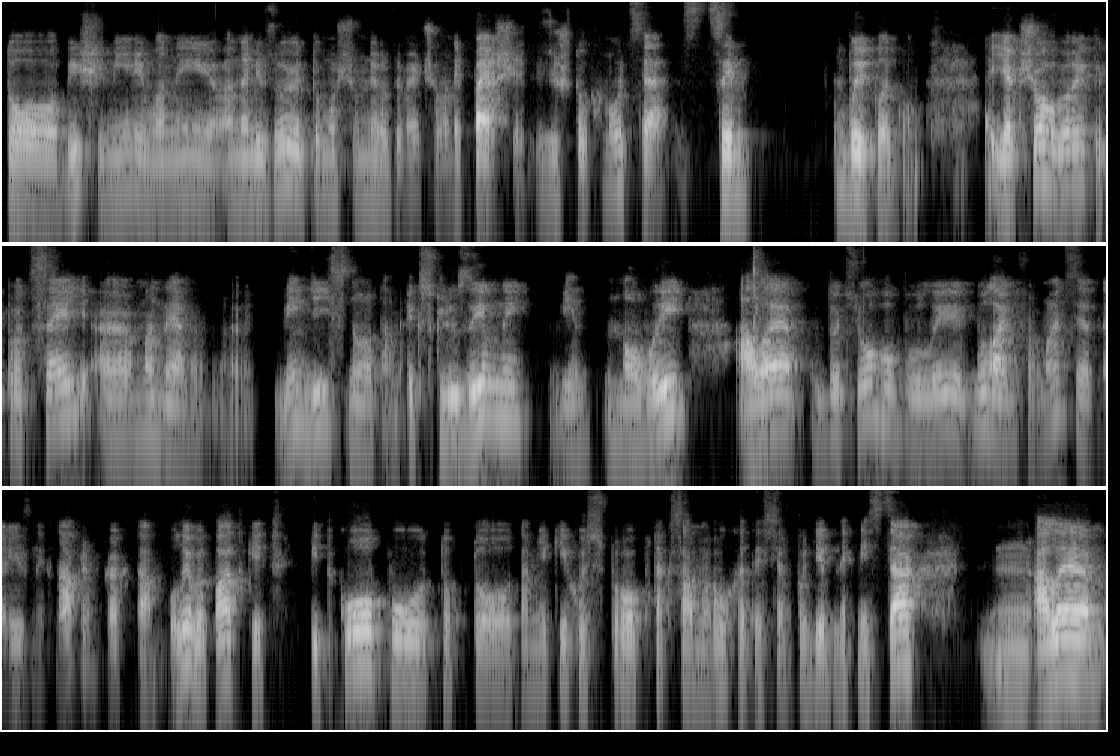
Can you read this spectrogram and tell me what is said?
то в більшій мірі вони аналізують, тому що вони розуміють, що вони перші зіштовхнуться з цим викликом. Якщо говорити про цей е, маневр, е, він дійсно там ексклюзивний, він новий, але до цього були була інформація на різних напрямках. Там були випадки підкопу, тобто там якихось спроб так само рухатися в подібних місцях, але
